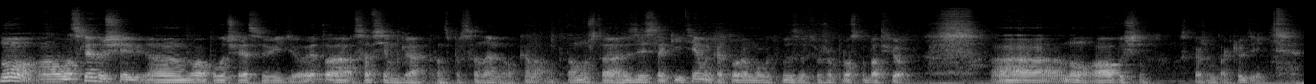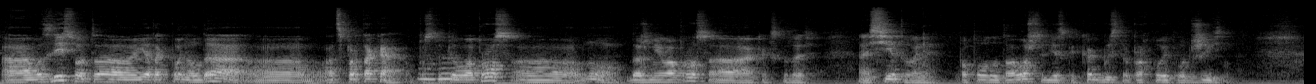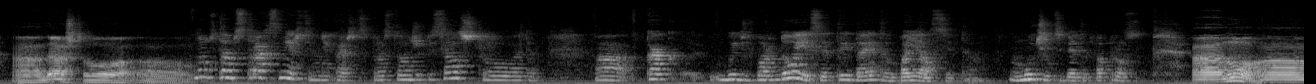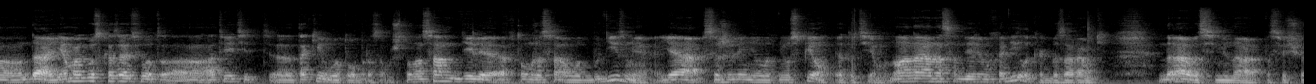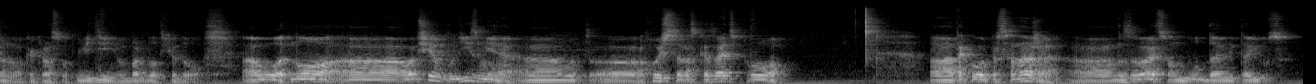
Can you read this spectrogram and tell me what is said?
Ну, а вот следующие э, два, получается, видео, это совсем для трансперсонального канала, потому что здесь такие темы, которые могут вызвать уже просто батхер, а, ну, обычных, скажем так, людей. А вот здесь вот, э, я так понял, да, э, от Спартака поступил угу. вопрос, ну, даже не вопрос, а, как сказать, сетование по поводу того, что, дескать, как быстро проходит вот жизнь. А, да, что... А, ну, там страх смерти, мне кажется. Просто он же писал, что это, а, как быть в Бордо, если ты до этого боялся этого? Мучил тебя этот вопрос. А, ну, а, да, я могу сказать, вот, а, ответить а, таким вот образом, что на самом деле в том же самом вот буддизме я, к сожалению, вот не успел эту тему, но она на самом деле выходила как бы за рамки да, вот семинара, посвященного как раз вот введению в Бардот Хёдол. Вот. Но а, вообще в буддизме а, вот, а, хочется рассказать про а, такого персонажа, а, называется он Будда Амитаюс.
